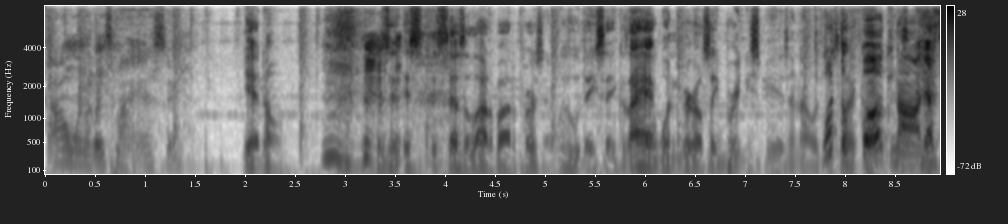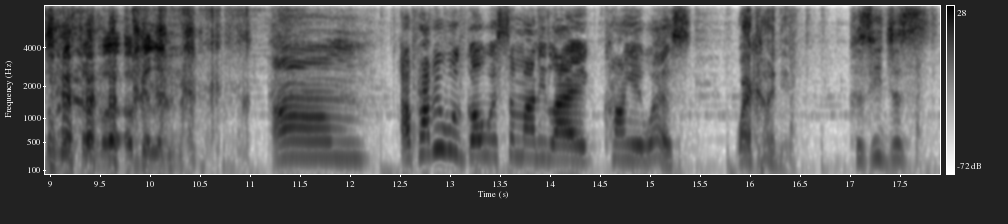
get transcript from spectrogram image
I don't want to waste my answer. Yeah, don't. Because it, it says a lot about a person with who they say. Because I had one girl say Britney Spears, and I was What the like, fuck? Nah, that's a waste of uh, ability. Um, I probably would go with somebody like Kanye West, Why Kanye? cause he just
